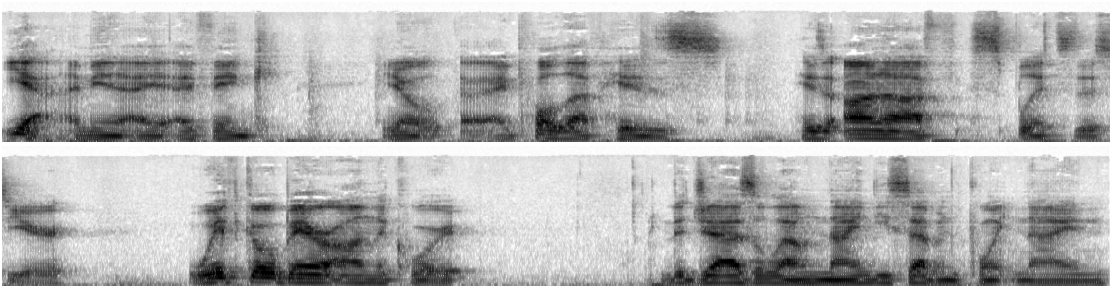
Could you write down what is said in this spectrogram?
yeah, I mean, I, I think, you know, I pulled up his his on off splits this year with Gobert on the court. The Jazz allow ninety seven point nine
